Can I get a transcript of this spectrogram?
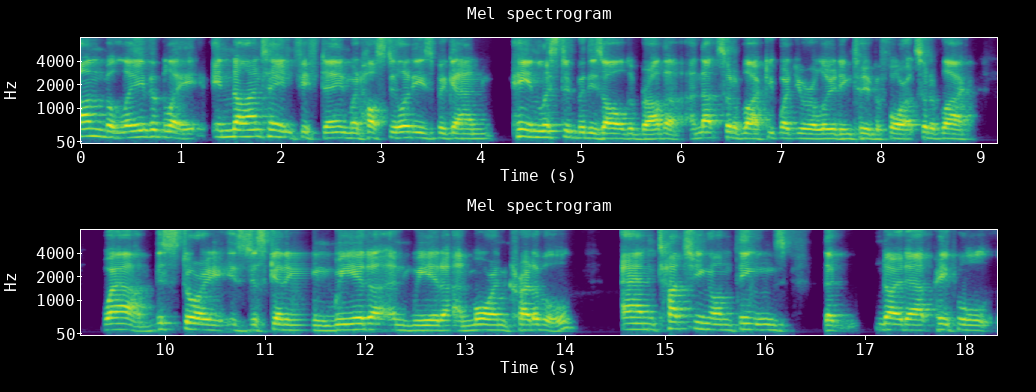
unbelievably, in 1915, when hostilities began, he enlisted with his older brother. And that's sort of like what you were alluding to before. It's sort of like, wow, this story is just getting weirder and weirder and more incredible and touching on things that no doubt people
